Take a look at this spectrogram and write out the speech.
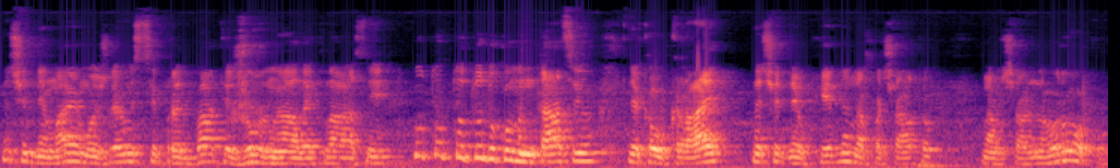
значить, не має можливості придбати журнали класні, ну тобто ту документацію, яка вкрай значить, необхідна на початок навчального року.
